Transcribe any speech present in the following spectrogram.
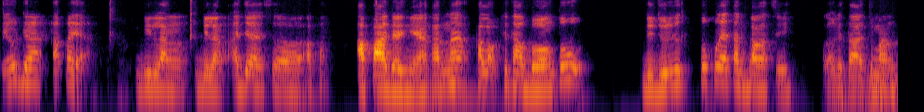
ya udah apa ya bilang bilang aja se apa apa adanya karena kalau kita bohong tuh jujur itu kelihatan banget sih kalau kita cuman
